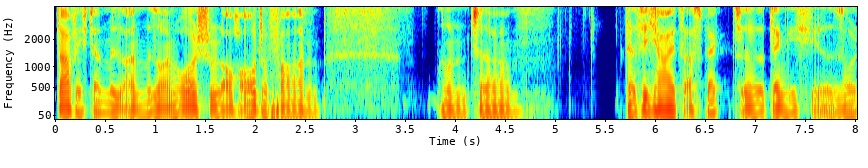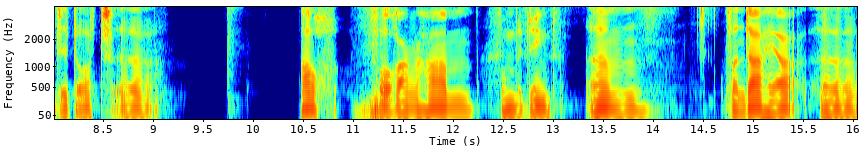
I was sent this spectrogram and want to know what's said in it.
darf ich dann mit, einem, mit so einem Rollstuhl auch Auto fahren? Und äh, der Sicherheitsaspekt, äh, denke ich, äh, sollte dort äh, auch Vorrang haben. Unbedingt. Ähm, von daher äh,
